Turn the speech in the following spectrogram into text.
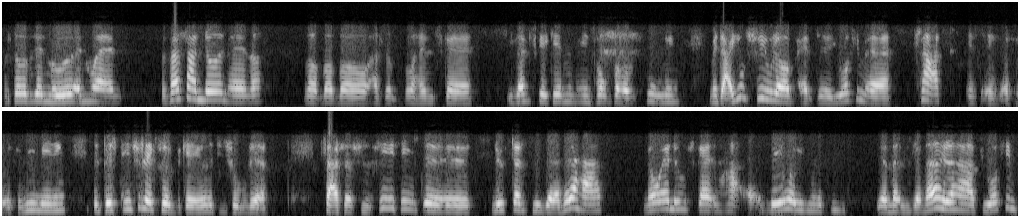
Forstået på den måde, at nu er han, for først har han nået en alder, hvor, hvor, hvor, altså, hvor han skal, i hvert fald skal igennem en form for omskoling. Men der er ikke nogen tvivl om, at øh, Joachim er klart, efter, altså, efter, min mening, den bedste intellektuelle begave af de to der. Så altså, sådan set helt øh, nøgteren, vil jeg hellere have, når jeg nu skal have, leve i en energi, jeg vil jeg meget hellere have haft Joachim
